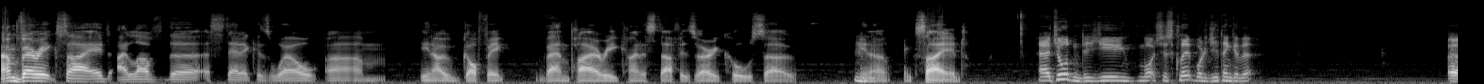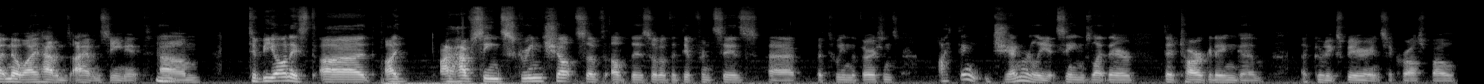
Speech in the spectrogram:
I'm very excited. I love the aesthetic as well. Um, you know, gothic, vampire kind of stuff is very cool. So, you Mhm. know, excited. Uh, Jordan, did you watch this clip? What did you think of it? Uh, no, I haven't. I haven't seen it. Mhm. Um, to be honest, uh, I I have seen screenshots of, of the sort of the differences uh, between the versions. I think generally it seems like they're they're targeting um, a good experience across both,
